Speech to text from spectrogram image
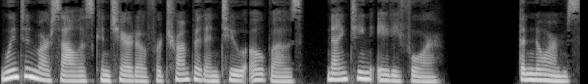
Wynton Marsalis Concerto for Trumpet and Two Oboes, 1984. The Norms.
